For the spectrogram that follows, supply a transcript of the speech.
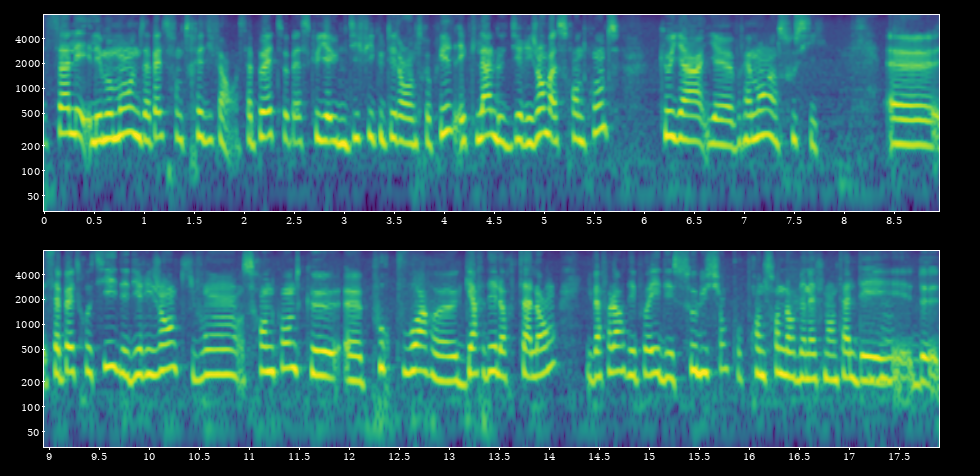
ça, les, les, moments où on nous appelle sont très différents. Ça peut être parce qu'il y a une difficulté dans l'entreprise et que là, le dirigeant va se rendre compte qu'il y, y, a vraiment un souci. Euh, ça peut être aussi des dirigeants qui vont se rendre compte que euh, pour pouvoir euh, garder leur talent, il va falloir déployer des solutions pour prendre soin de leur bien-être mental, des, mmh. de, de,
